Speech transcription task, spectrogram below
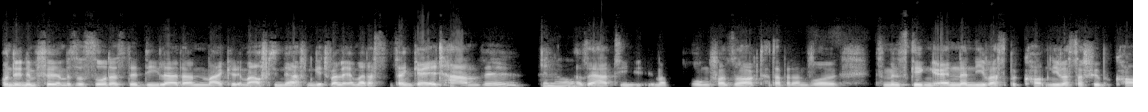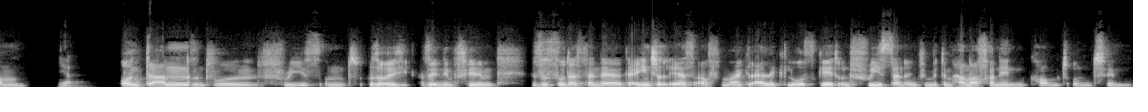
Und in dem Film ist es so, dass der Dealer dann Michael immer auf die Nerven geht, weil er immer das, sein Geld haben will. Genau. Also er hat die immer Drogen versorgt, hat aber dann wohl zumindest gegen Ende nie was bekommen, nie was dafür bekommen. Ja. Und dann sind wohl Freeze und, also, ich, also in dem Film ist es so, dass dann der, der Angel erst auf Michael Alec losgeht und Freeze dann irgendwie mit dem Hammer von hinten kommt und ihn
